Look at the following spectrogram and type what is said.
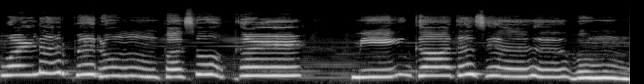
வள்ளற் பெரும் பசுக்கள் நீங்காத செல்வம்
